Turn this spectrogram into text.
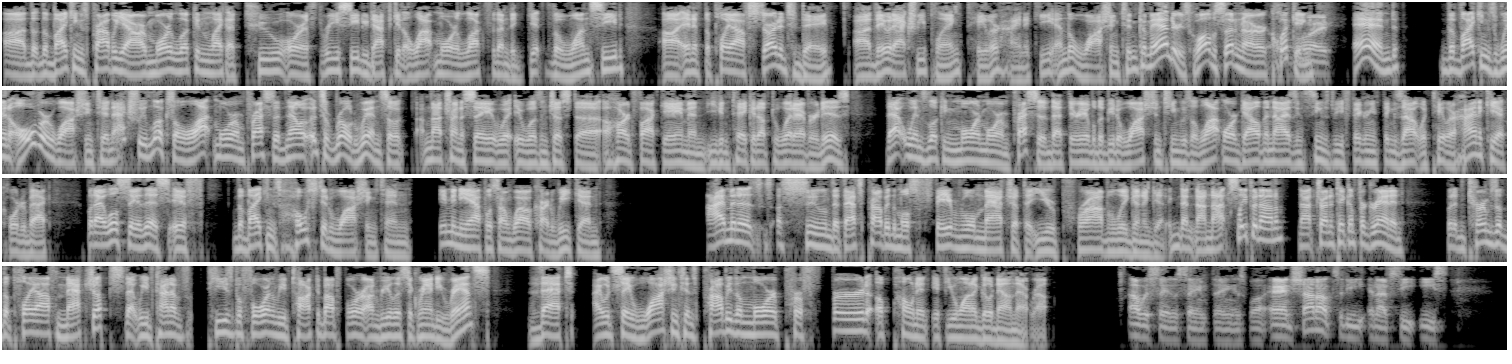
uh, the, the Vikings probably yeah, are more looking like a two or a three seed. You'd have to get a lot more luck for them to get the one seed. Uh, and if the playoffs started today, uh, they would actually be playing Taylor Heinicke and the Washington Commanders, who all of a sudden are oh, clicking. And the Vikings win over Washington actually looks a lot more impressive. Now, it's a road win, so I'm not trying to say it, it wasn't just a, a hard fought game and you can take it up to whatever it is. That win's looking more and more impressive that they're able to beat a Washington team who's a lot more galvanizing, seems to be figuring things out with Taylor Heinicke at quarterback. But I will say this if the Vikings hosted Washington in Minneapolis on Wild Card weekend, I'm going to assume that that's probably the most favorable matchup that you're probably going to get. I'm not sleeping on them, not trying to take them for granted, but in terms of the playoff matchups that we've kind of teased before and we've talked about before on Realistic Randy Rants, that I would say Washington's probably the more preferred opponent if you want to go down that route. I would say the same thing as well. And shout out to the NFC East.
